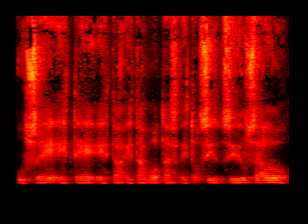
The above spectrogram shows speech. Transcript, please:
usé este, estas botas, esto sí, sí he usado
